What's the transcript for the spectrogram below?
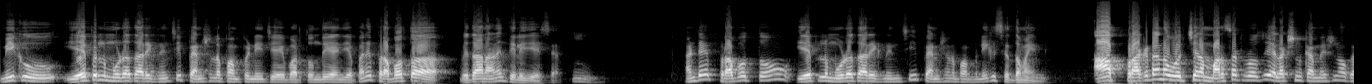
మీకు ఏప్రిల్ మూడో తారీఖు నుంచి పెన్షన్ల పంపిణీ చేయబడుతుంది అని చెప్పని ప్రభుత్వ విధానాన్ని తెలియజేశారు. అంటే ప్రభుత్వం ఏప్రిల్ మూడో తారీఖు నుంచి పెన్షన్ పంపిణీకి సిద్ధమైంది. ఆ ప్రకటన వచ్చిన మరుసటి రోజు ఎలక్షన్ కమిషన్ ఒక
